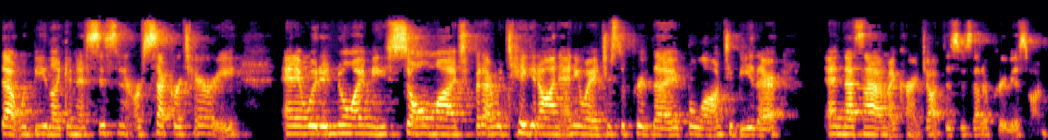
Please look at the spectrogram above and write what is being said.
that would be like an assistant or secretary. And it would annoy me so much, but I would take it on anyway just to prove that I belong to be there. And that's not my current job. This was at a previous one.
